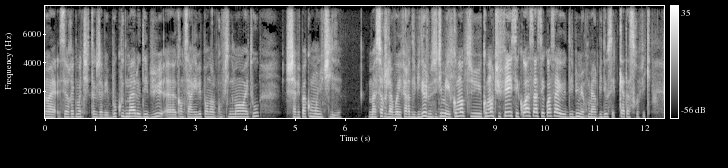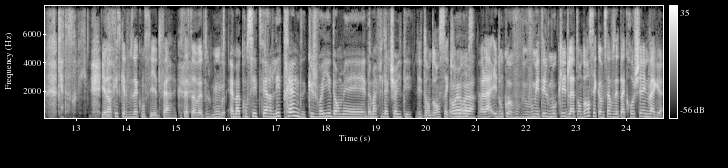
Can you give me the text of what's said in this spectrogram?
Ouais, c'est vrai que moi, TikTok, j'avais beaucoup de mal au début, euh, quand c'est arrivé pendant le confinement et tout, je savais pas comment l'utiliser ma sœur, je la voyais faire des vidéos. Je me suis dit, mais comment tu, comment tu fais? C'est quoi ça? C'est quoi ça? Et au début, mes premières vidéos, c'est catastrophique. Catastrophique. Et alors, qu'est-ce qu'elle vous a conseillé de faire? Que ça serve à tout le monde? Elle m'a conseillé de faire les trends que je voyais dans, mes, dans ma file d'actualité. Les tendances qui ouais, Voilà. voilà. Et donc, euh, vous, vous mettez le mot-clé de la tendance et comme ça, vous êtes accroché à une vague.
